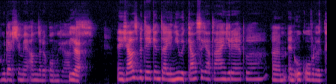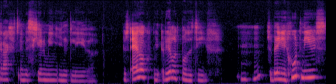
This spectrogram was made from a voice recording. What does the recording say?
hoe dat je met anderen omgaat. Ja. En gans betekent dat je nieuwe kansen gaat aangrijpen ehm, en ook over de kracht en bescherming in het leven. Dus eigenlijk redelijk positief. Mhm. Ze brengen goed nieuws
